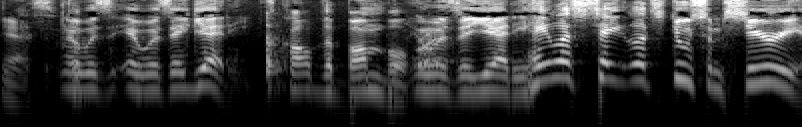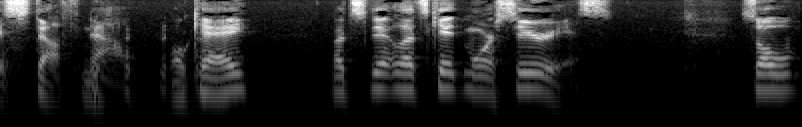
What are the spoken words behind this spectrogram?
Yes. It was it was a Yeti. It's called the bumble. It was a Yeti. Hey, let's take let's do some serious stuff now, okay? let's let's get more serious. So,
